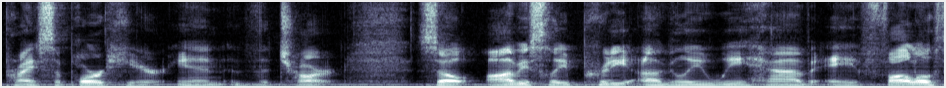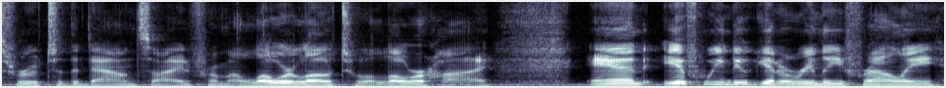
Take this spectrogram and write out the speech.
price support here in the chart. So obviously pretty ugly. We have a follow through to the downside from a lower low to a lower high. And if we do get a relief rally,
